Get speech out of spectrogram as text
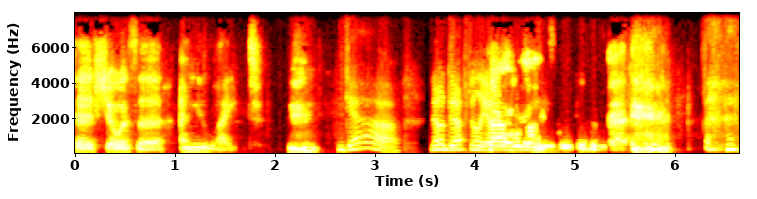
to show us a, a new light. yeah, no, definitely. Sorry, and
